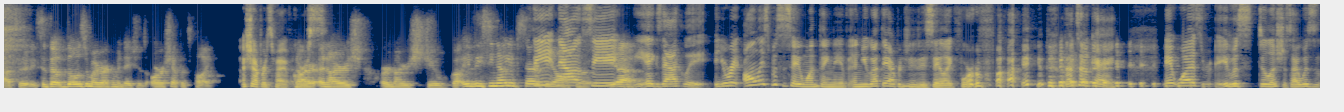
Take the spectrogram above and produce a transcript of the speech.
Absolutely. So th- those are my recommendations or shepherd's pie a shepherd's pie, of course. An, Irish or an Irish stew. You see now you've started. See now, see yeah. exactly. You were only supposed to say one thing, Niamh, and you got the opportunity to say like four or five. That's okay. it was it was delicious. I was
